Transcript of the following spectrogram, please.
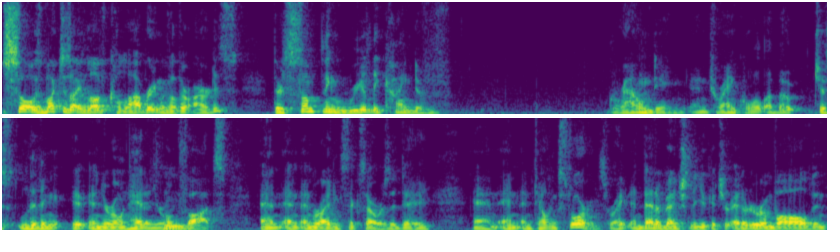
so, as much as I love collaborating with other artists, there's something really kind of grounding and tranquil about just living in your own head and your own hmm. thoughts and, and, and writing six hours a day and, and, and telling stories, right? And then eventually you get your editor involved and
